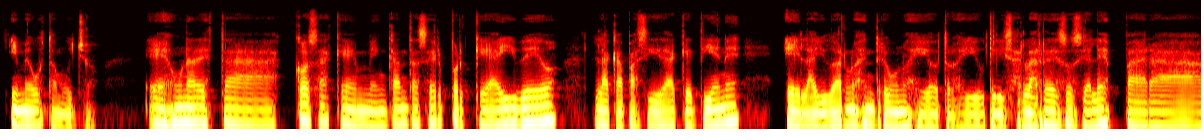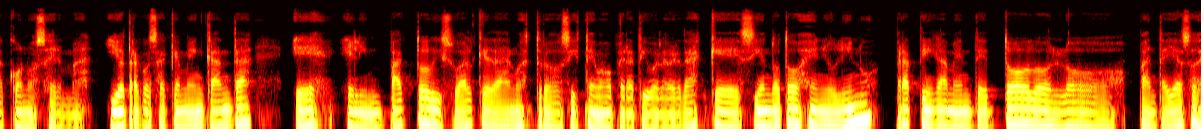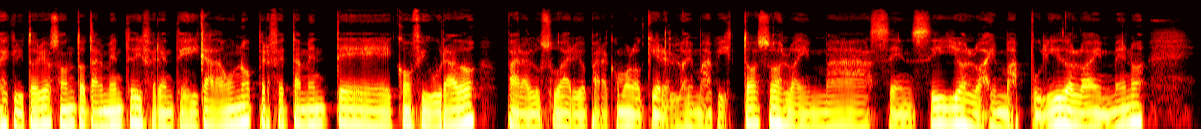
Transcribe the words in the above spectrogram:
Y me gusta mucho es una de estas cosas que me encanta hacer porque ahí veo la capacidad que tiene el ayudarnos entre unos y otros y utilizar las redes sociales para conocer más. Y otra cosa que me encanta es el impacto visual que da nuestro sistema operativo. La verdad es que siendo todos GNU Linux, prácticamente todos los pantallazos de escritorio son totalmente diferentes y cada uno perfectamente configurado para el usuario, para cómo lo quieres. Los hay más vistosos, los hay más sencillos, los hay más pulidos, los hay menos.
